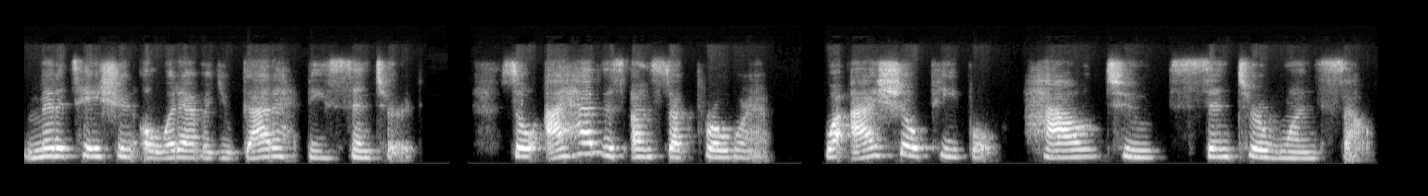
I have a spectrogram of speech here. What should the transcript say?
meditation, or whatever, you got to be centered. So, I have this Unstuck program where I show people how to center oneself.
